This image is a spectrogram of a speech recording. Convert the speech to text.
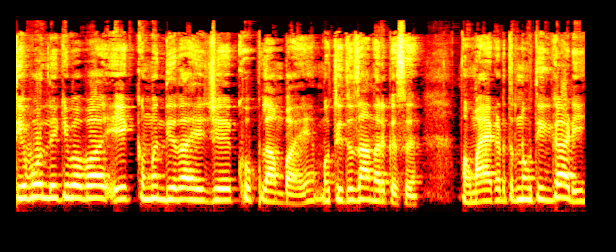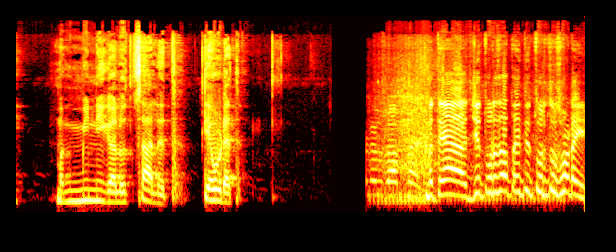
ते बोलले की बाबा एक मंदिर आहे जे खूप लांब आहे. मग तिथं जाणार कसं? मग माझ्याकडे तर नव्हती गाडी. मग मी निघालो चालत तेवढ्यात. मग त्या जिथवर जात आहे तिथवर तर सोडाई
